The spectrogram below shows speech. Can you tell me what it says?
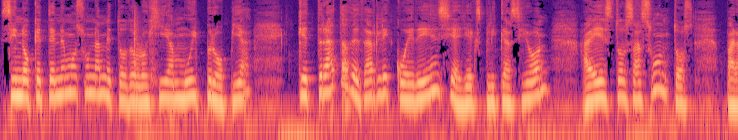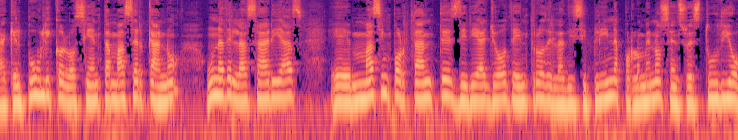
sino que tenemos una metodología muy propia que trata de darle coherencia y explicación a estos asuntos para que el público lo sienta más cercano. Una de las áreas eh, más importantes, diría yo, dentro de la disciplina, por lo menos en su estudio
